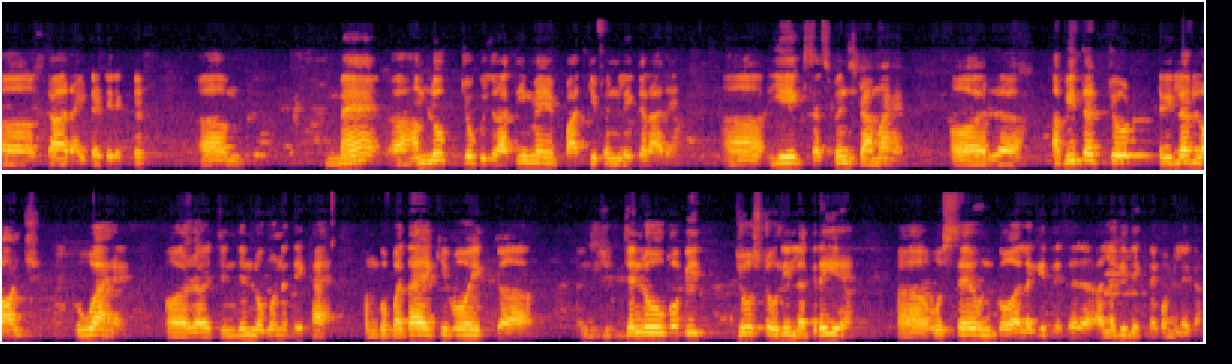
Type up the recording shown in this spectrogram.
अ, का राइटर डायरेक्टर अम, मैं अ, हम लोग जो गुजराती में पादकी फिल्म लेकर आ रहे हैं ये एक सस्पेंस ड्रामा है और अभी तक जो ट्रेलर लॉन्च हुआ है और जिन जिन लोगों ने देखा है, हमको पता है कि वो एक जिन लोगों को भी जो स्टोरी लग रही है उससे उनको अलग ही अलग ही देखने को मिलेगा।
